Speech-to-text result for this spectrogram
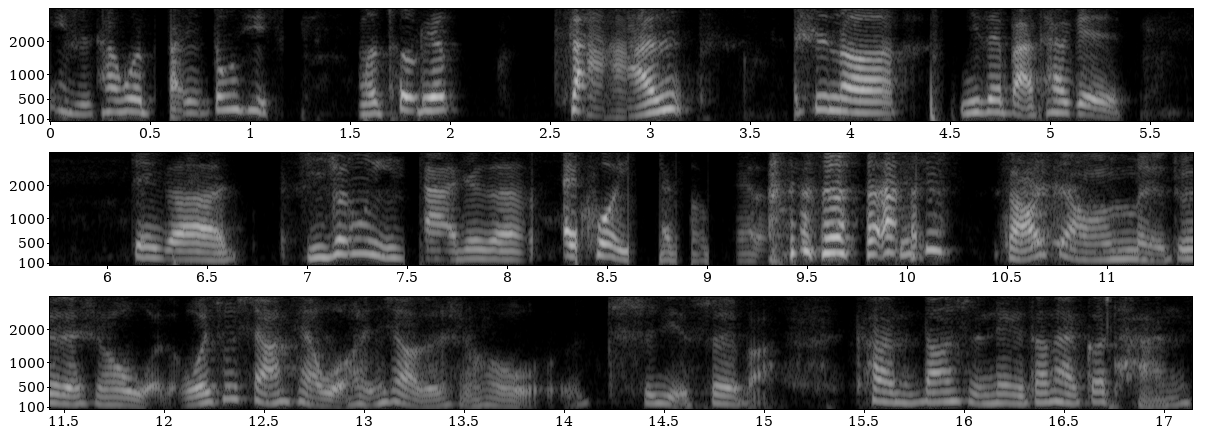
意识他会把这东西讲的特别散，但是呢，你得把它给这个集中一下，这个概括一下就可以了。其实早讲美队的时候，我我就想起来我很小的时候，十几岁吧，看当时那个当代歌坛，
